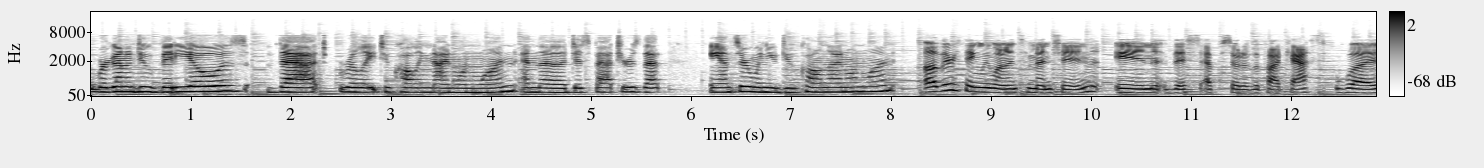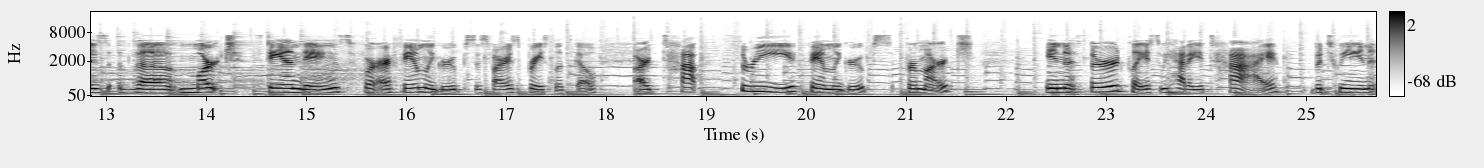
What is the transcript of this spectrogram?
We're going to do videos that relate to calling 911 and the dispatchers that answer when you do call 911. Other thing we wanted to mention in this episode of the podcast was the March standings for our family groups as far as bracelets go. Our top three family groups for March. In third place, we had a tie between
